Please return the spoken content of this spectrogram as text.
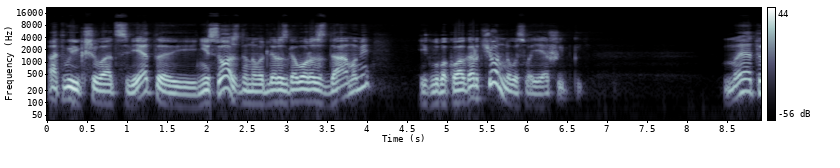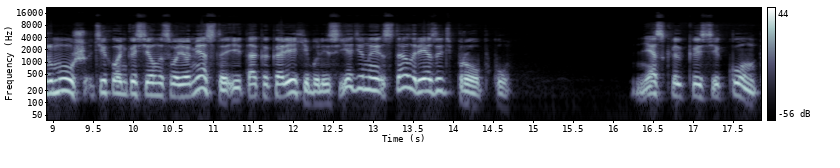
отвыкшего от света и не созданного для разговора с дамами, и глубоко огорченного своей ошибкой. Мэтр-муж тихонько сел на свое место, и, так как орехи были съедены, стал резать пробку. Несколько секунд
